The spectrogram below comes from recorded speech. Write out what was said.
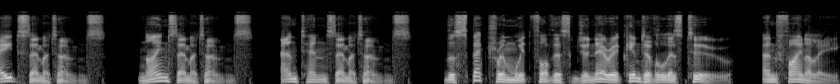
8 semitones, 9 semitones, and 10 semitones. The spectrum width of this generic interval is 2. And finally,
